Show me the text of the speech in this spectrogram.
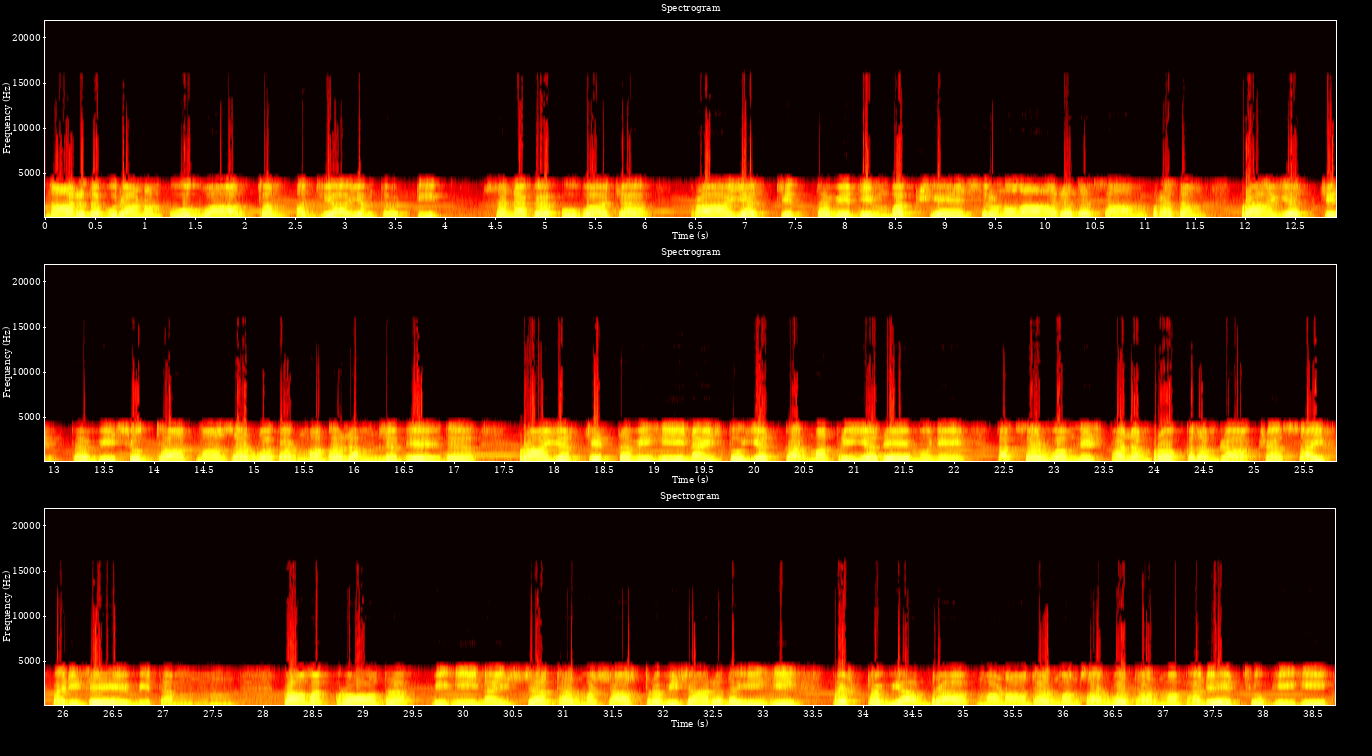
नारदपुराणं पूर्वार्थम् अध्यायं तर्टि सनक उवाच प्रायश्चित्तविधिं वक्ष्ये शृणु नारदसाम्प्रतं। प्रायश्चित्तविशुद्धात्मा सर्वकर्मफलं लभेद। प्रायश्चित्तविहीनैस्तु यत्कर्म क्रियते मुने। तत्सर्वं निष्फलं प्रोक्तं राक्षसैः परिसेवितम् कामक्रोधविहीनैश्च धर्मशास्त्रविशारदैः प्रष्टव्या ब्राह्मणा धर्मं सर्वधर्मफलेच्छुभिः।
